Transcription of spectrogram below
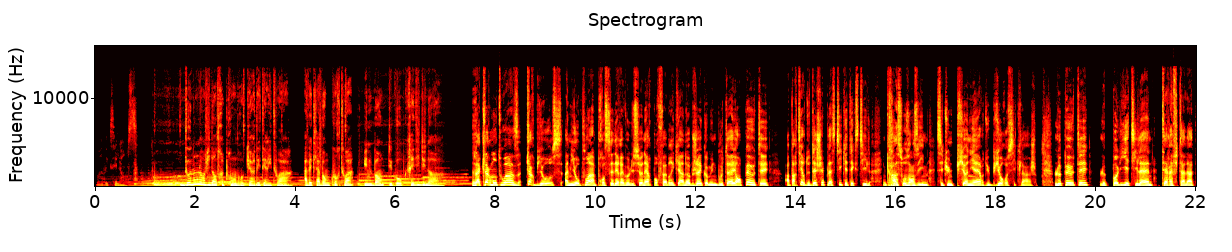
Territoire d'excellence. Donnons l'envie d'entreprendre au cœur des territoires avec la Banque Courtois, une banque du groupe Crédit du Nord. La Clermontoise Carbios a mis au point un procédé révolutionnaire pour fabriquer un objet comme une bouteille en PET à partir de déchets plastiques et textiles grâce aux enzymes. C'est une pionnière du biorecyclage. Le PET, le polyéthylène terephthalate,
